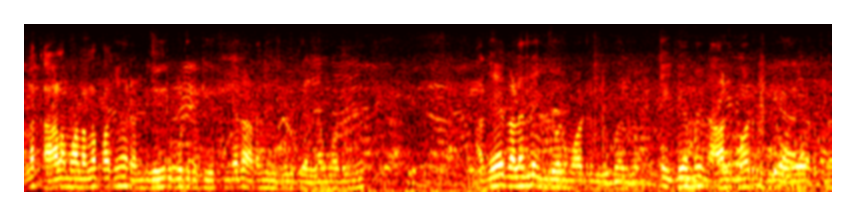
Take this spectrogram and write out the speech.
நல்லா காளை மாடெல்லாம் பார்த்தீங்கன்னா ரெண்டு கயிறு போட்டு கட்டி வச்சுருந்தாரு அடங்குது போடுது எல்லா மாடுமே. அதே கலரில் இங்கே ஒரு மாடு இருக்குது பாருங்க. மொத்தம் இதே மாதிரி நாலு மாடு இருக்குது ஒரே இடத்துல.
